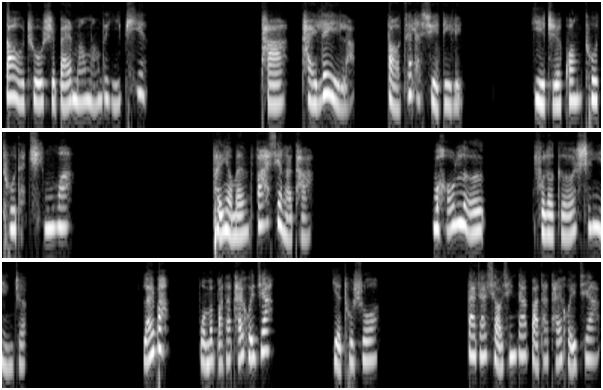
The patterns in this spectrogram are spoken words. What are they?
到处是白茫茫的一片。他太累了，倒在了雪地里，一只光秃秃的青蛙。朋友们发现了他。我好冷，弗洛格呻吟着。来吧，我们把他抬回家。野兔说。大家小心地把它抬回家，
